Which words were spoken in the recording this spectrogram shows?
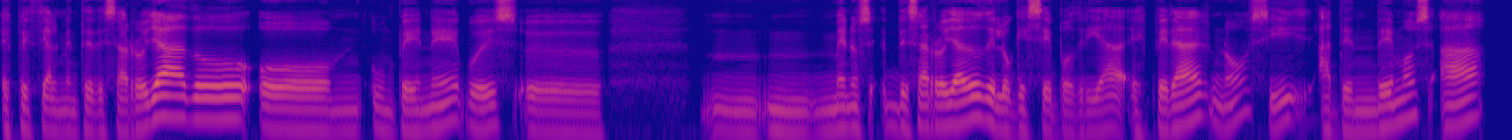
especialmente desarrollado o mm, un pene, pues... Eh, mm, menos desarrollado de lo que se podría esperar, ¿no? Si atendemos a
